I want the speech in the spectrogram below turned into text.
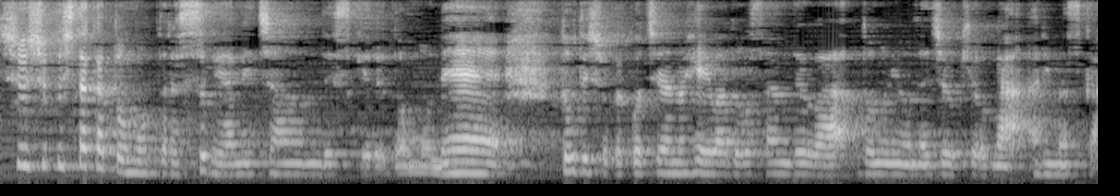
就職したかと思ったらすぐ辞めちゃうんですけれどもね、どうでしょうか、こちらの平和堂さんではどのような状況がありますか？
